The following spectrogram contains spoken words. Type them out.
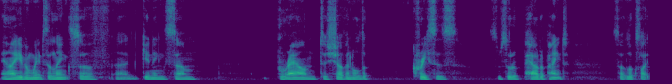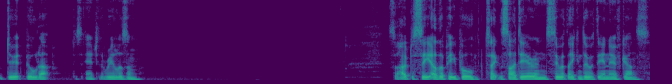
And I even went to the lengths of uh, getting some brown to shove in all the creases, some sort of powder paint, so it looks like dirt build up. Just add to the realism. So I hope to see other people take this idea and see what they can do with their Nerf guns.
